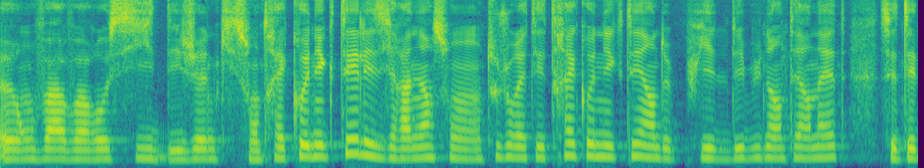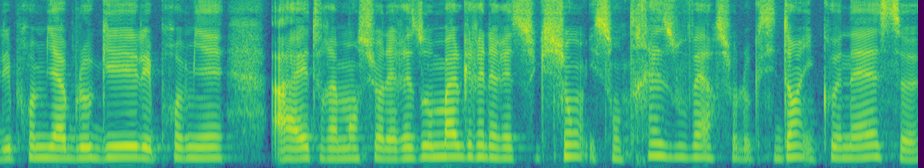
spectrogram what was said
Euh, on va avoir aussi des jeunes qui sont très connectés. Les Iraniens sont, ont toujours été très connectés hein, depuis le début d'Internet. C'était les premiers à bloguer, les premiers à être vraiment sur les réseaux malgré les restrictions. Ils sont très ouverts sur l'Occident. Ils connaissent. euh,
